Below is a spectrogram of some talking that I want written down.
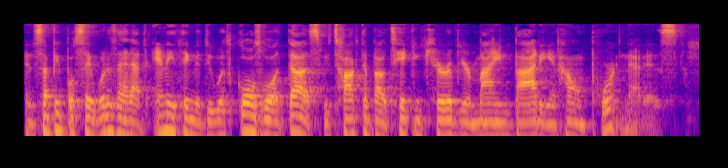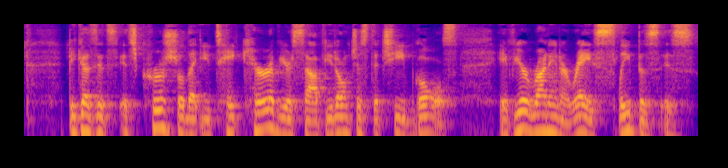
And some people say, what does that have anything to do with goals? Well, it does. We talked about taking care of your mind, body, and how important that is. Because it's, it's crucial that you take care of yourself. You don't just achieve goals. If you're running a race, sleep is, is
